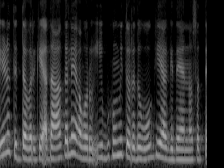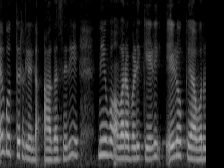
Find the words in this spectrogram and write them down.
ಹೇಳುತ್ತಿದ್ದವರಿಗೆ ಅದಾಗಲೇ ಅವರು ಈ ಭೂಮಿ ತೊರೆದು ಹೋಗಿಯಾಗಿದೆ ಅನ್ನೋ ಸತ್ಯ ಗೊತ್ತಿರಲಿಲ್ಲ. ಆಗ ಸರಿ, ನೀವು ಅವರ ಬಳಿ ಕೇಳಿ ಹೇಳೋಕೆ ಅವರು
